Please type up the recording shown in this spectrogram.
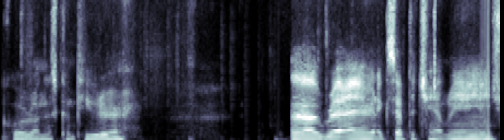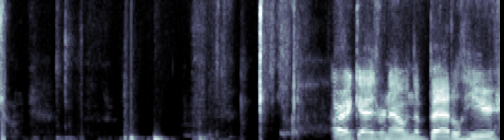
Record on this computer. All right, accept the challenge. All right, guys, we're now in the battle here.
